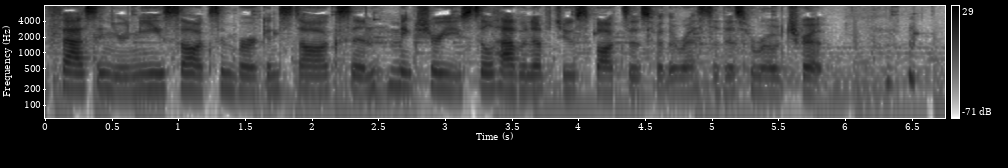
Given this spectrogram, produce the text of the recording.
fasten your knee socks and Birkenstocks, and make sure you still have enough juice boxes for the rest of this road trip.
